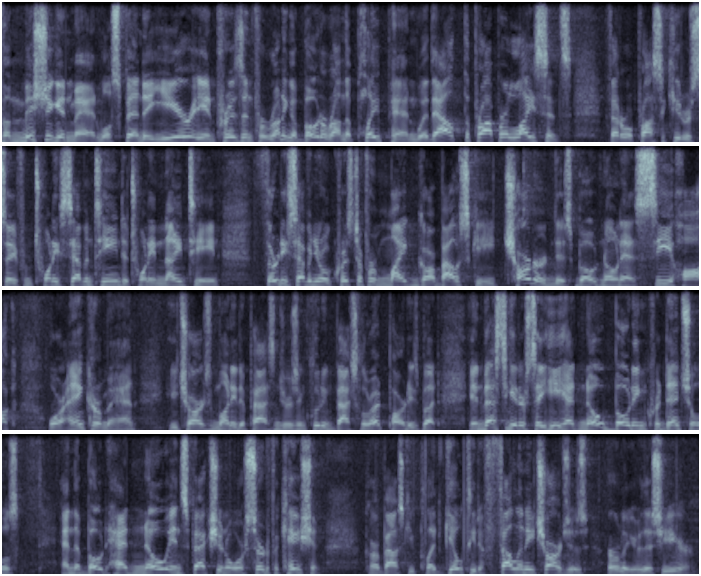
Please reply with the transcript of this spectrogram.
A Michigan man will spend a year in prison for running a boat around the playpen without the proper license. Federal prosecutors say from 2017 to 2019, 37 year old Christopher Mike Garbowski chartered this boat known as Seahawk or Anchorman. He charged money to passengers, including bachelorette parties, but investigators say he had no boating credentials and the boat had no inspection or certification. Garbowski pled guilty to felony charges earlier this year.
